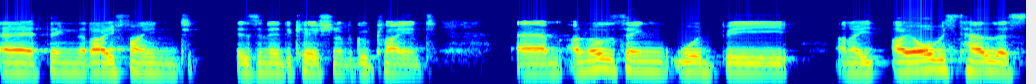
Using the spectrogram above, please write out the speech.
uh, thing that I find is an indication of a good client. Um, another thing would be, and I, I always tell this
